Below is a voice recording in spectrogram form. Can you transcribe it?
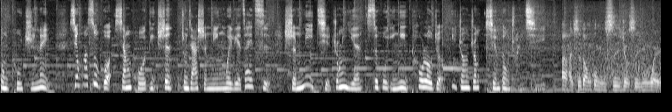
洞窟之内。鲜花素果，香火鼎盛，众家神明位列在此，神秘且庄严，似乎隐隐透露着一桩桩仙洞传奇。那海石洞顾名思义，就是因为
